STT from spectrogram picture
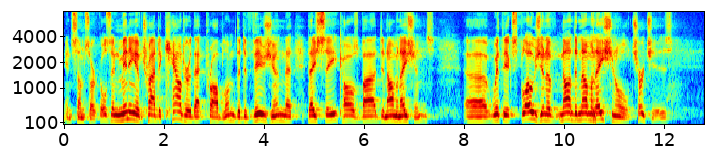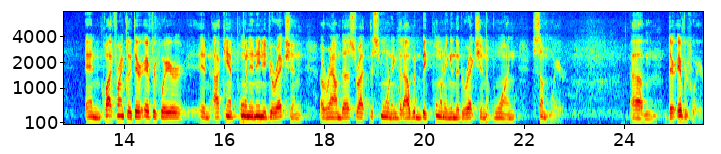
in some circles, and many have tried to counter that problem, the division that they see caused by denominations, uh, with the explosion of non denominational churches. And quite frankly, they're everywhere, and I can't point in any direction around us right this morning that I wouldn't be pointing in the direction of one somewhere. Um, they're everywhere.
